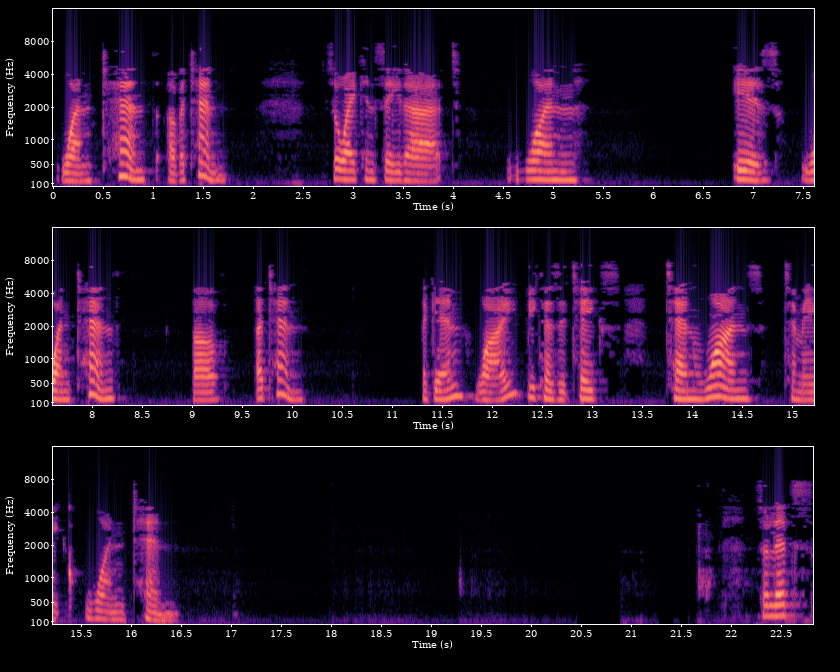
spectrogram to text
one tenth of a 10. So I can say that 1 is one tenth of a 10. Again, why? Because it takes 10 ones to make one 10. So let's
